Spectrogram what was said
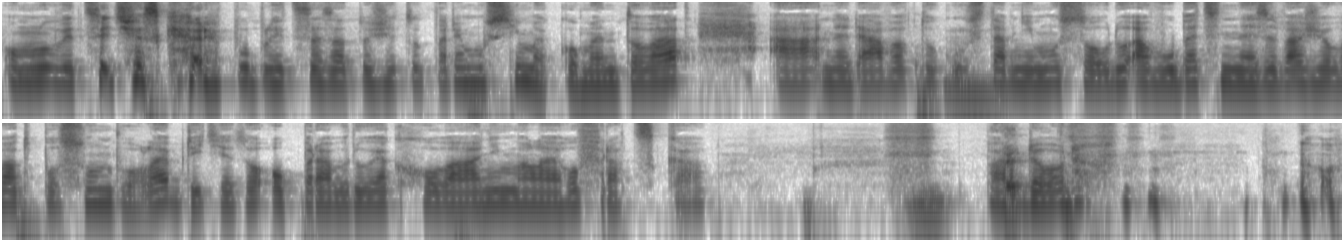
omluvit se České republice za to, že to tady musíme komentovat a nedávat to k hmm. ústavnímu soudu a vůbec nezvažovat posun voleb, teď je to opravdu jak chování malého fracka. Pardon. no,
